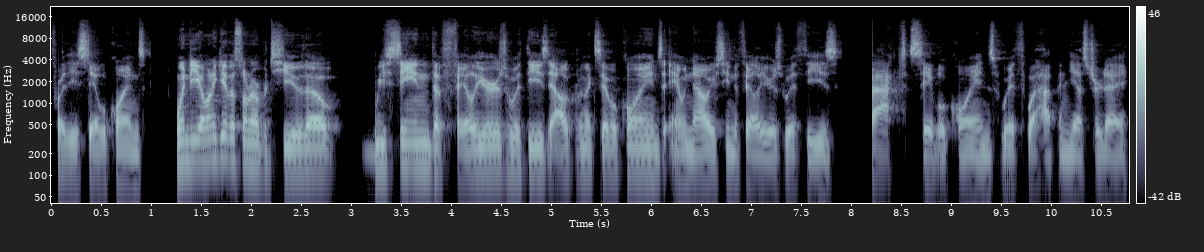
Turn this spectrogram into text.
for these stablecoins. Wendy, I want to give this one over to you, though. We've seen the failures with these algorithmic stablecoins, and now we've seen the failures with these backed stablecoins with what happened yesterday.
